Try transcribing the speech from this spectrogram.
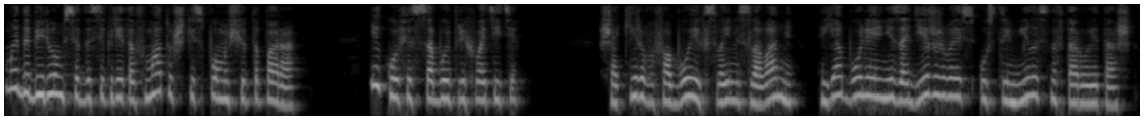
мы доберемся до секретов матушки с помощью топора. И кофе с собой прихватите». Шокировав обоих своими словами, я, более не задерживаясь, устремилась на второй этаж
